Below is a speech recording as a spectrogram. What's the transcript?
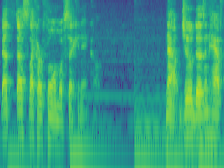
That that's like her form of second income. Now, Jill doesn't have,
